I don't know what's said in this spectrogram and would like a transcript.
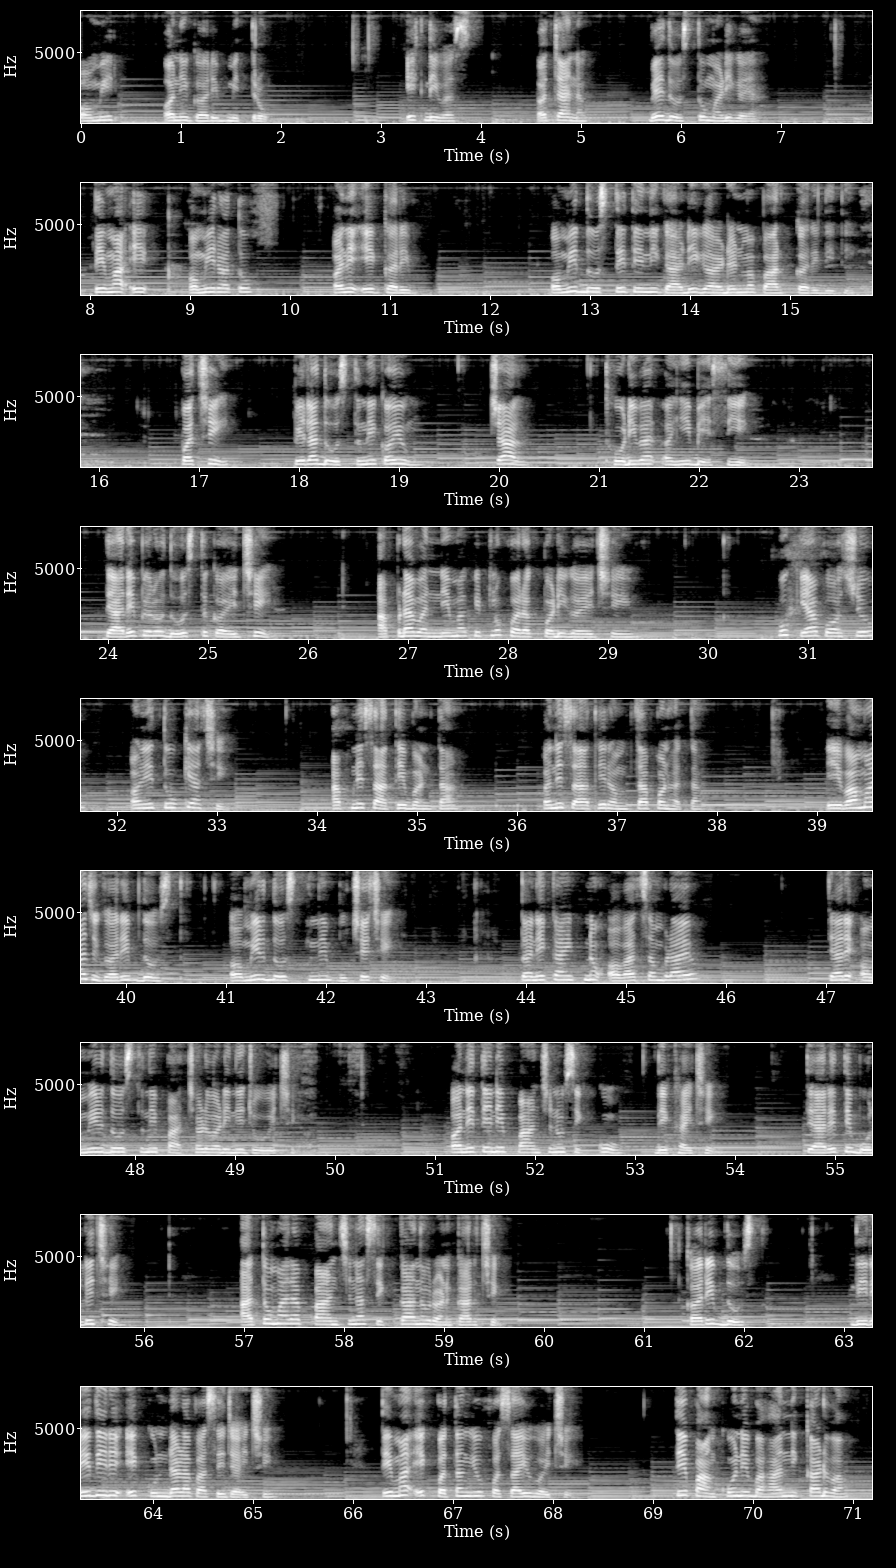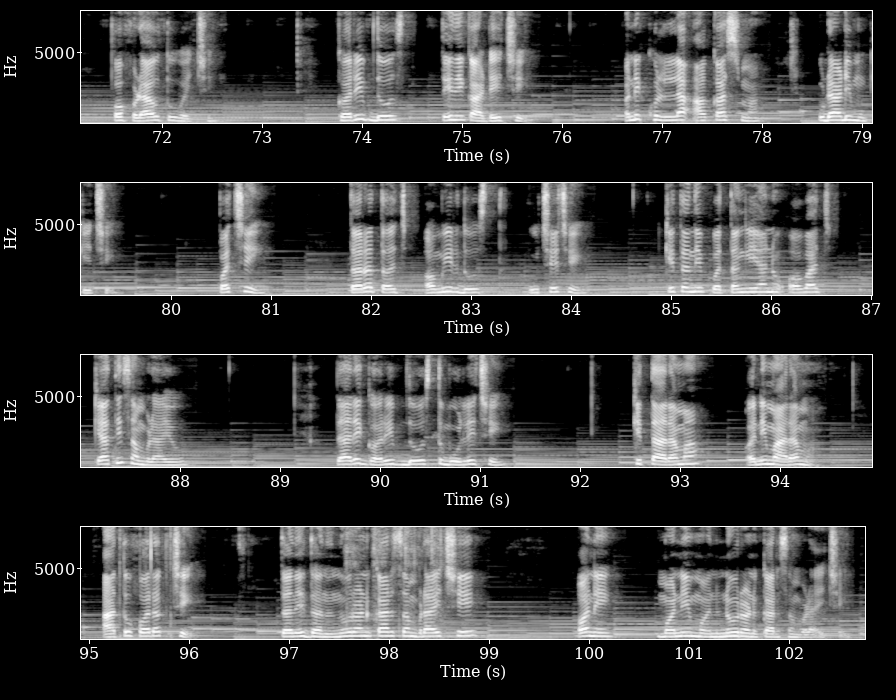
અમીર અને ગરીબ મિત્રો. એક દિવસ અચાનક બે દોસ્તો મળી ગયા. તેમાં એક અમીર હતો અને એક ગરીબ. અમીર દોસ્તે તેની ગાડી ગાર્ડનમાં પાર્ક કરી દીધી. પછી પેલા દોસ્તને કહ્યું, ચાલ, થોડીવાર અહીં બેસીએ. ત્યારે પેલો દોસ્ત કહે છે, આપણા બંનેમાં કેટલો ફરક પડી ગયો છે. હું ક્યાં પહોંચ્યો અને તું ક્યાં છે આપણે સાથે ભણતા અને સાથે રમતા પણ હતા. એવામાં જ ગરીબ દોસ્ત, અમીર દોસ્તને પૂછે છે, તને કાંઈકનો અવાજ સંભળાયો? ત્યારે અમીર દોસ્તને પાછળ વળીને જોવે છે અને તેને પાંચનો સિક્કો દેખાય છે. ત્યારે તે બોલે છે, આ તો મારા પાંચના સિક્કાનો રણકાર છે. ગરીબ દોસ્ત. ધીરે ધીરે એક કુંડાળા પાસે જાય છે. તેમાં એક પતંગિયું ફસાયું હોય છે. તે પાંખોને બહાર નીકાળવા ફફડાવતું હોય છે. ગરીબ દોસ્ત તેને કાઢે છે અને ખુલ્લા આકાશમાં ઉડાડી મૂકે છે. પછી તરત જ અમીર દોસ્ત પૂછે છે કે તને પતંગિયાનો અવાજ ક્યાંથી સંભળાયો? ત્યારે ગરીબ દોસ્ત બોલે છે કે તારામાં અને મારામાં આ તો ફરક છે. તને ધનનો રણકાર સંભળાય છે અને મને મનનો રણકાર સંભળાય છે.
